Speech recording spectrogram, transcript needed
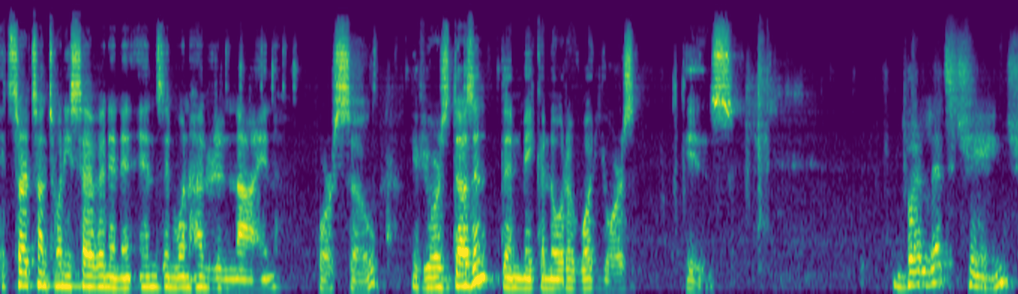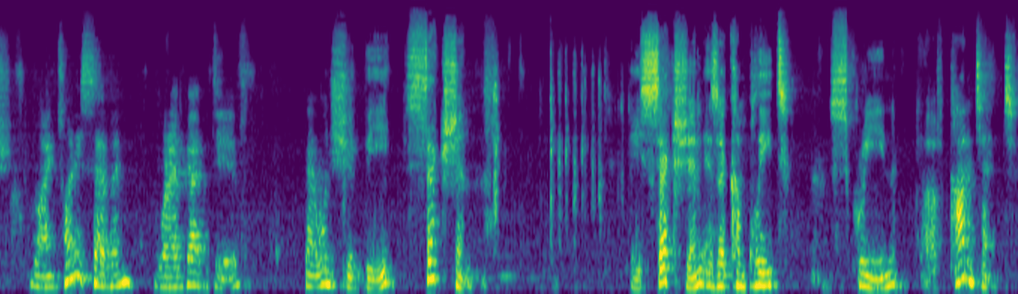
It starts on 27 and it ends in 109 or so. If yours doesn't, then make a note of what yours is. But let's change line 27, where I've got div, that one should be section. A section is a complete screen of content.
